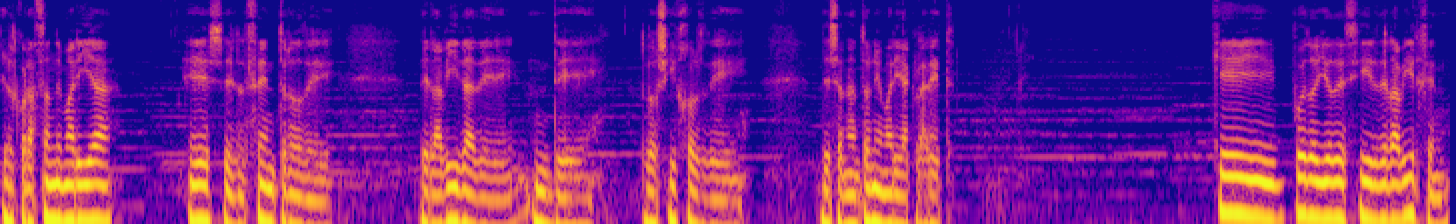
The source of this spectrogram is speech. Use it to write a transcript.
el corazón de María es el centro de, de la vida de, de los hijos de, de San Antonio María Claret. ¿Qué puedo yo decir de la Virgen?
